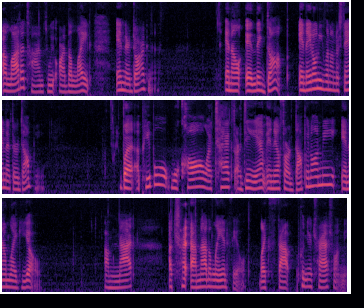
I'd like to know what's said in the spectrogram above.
a lot of times we are the light in their darkness. And, I'll, and they dump. And they don't even understand that they're dumping. But uh, people will call or text or DM and they'll start dumping on me. And I'm like, yo, I'm not a tra- I'm not a landfill. Like stop putting your trash on me.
